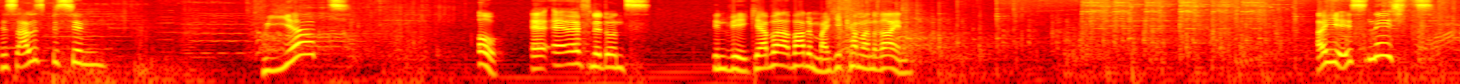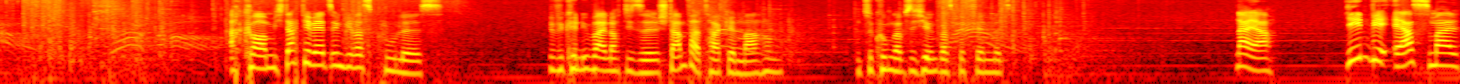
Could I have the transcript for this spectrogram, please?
Das ist alles ein bisschen weird. Oh, er eröffnet uns den Weg. Ja, aber warte mal, hier kann man rein. Ah, hier ist nichts. Ach komm, ich dachte, hier wäre jetzt irgendwie was Cooles. Wir können überall noch diese Stampfattacke machen. Um zu gucken, ob sich hier irgendwas befindet. Naja. gehen wir erstmal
